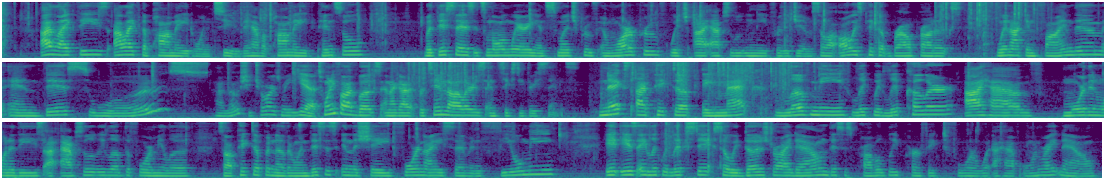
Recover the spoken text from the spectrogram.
I like these. I like the pomade one too. They have a pomade pencil, but this says it's long wearing and smudge proof and waterproof, which I absolutely need for the gym. So I always pick up brow products when I can find them. And this was, I know she charged me. Yeah, 25 bucks and I got it for $10.63. Next, I picked up a MAC Love Me Liquid Lip Color. I have more than one of these. I absolutely love the formula. So I picked up another one. This is in the shade 497 Feel Me. It is a liquid lipstick, so it does dry down. This is probably perfect for what I have on right now.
